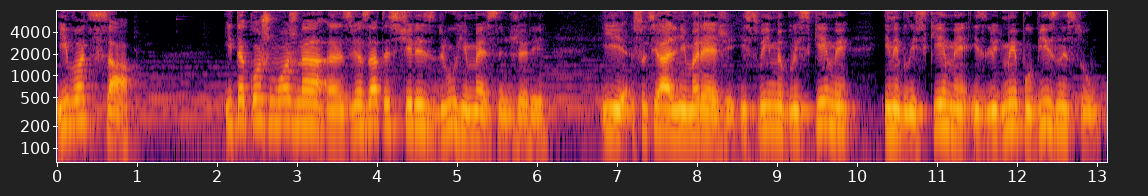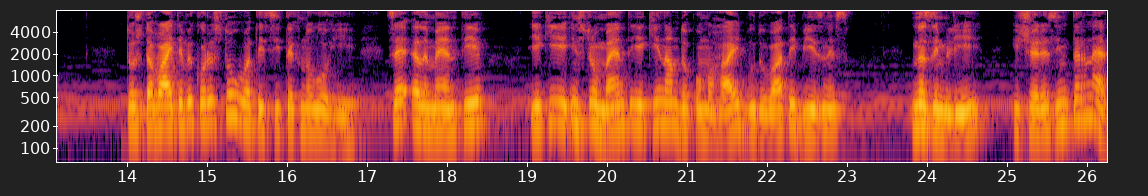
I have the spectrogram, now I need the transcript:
і WhatsApp. І також можна е, зв'язатись через другі месенджери і соціальні мережі із своїми близькими і неблизькими, і з людьми по бізнесу. Тож давайте використовувати ці технології. Це елементи, які інструменти, які нам допомагають будувати бізнес на землі і через інтернет.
